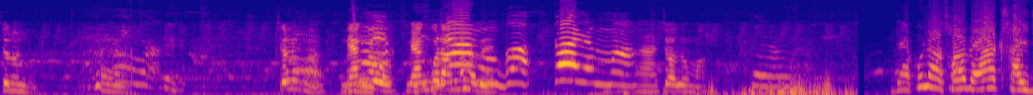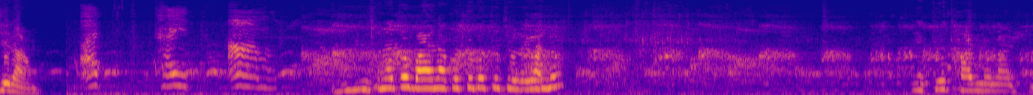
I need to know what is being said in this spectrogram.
চলুন মা। চলো মা। ম্যাঙ্গো ম্যাঙ্গো রান্না হবে। হ্যাঁ চলো মা। দেখো না, সব এক সাইজের আম। তো বায়না করতে করতে চলে গেল। একটু থাকল না একটু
